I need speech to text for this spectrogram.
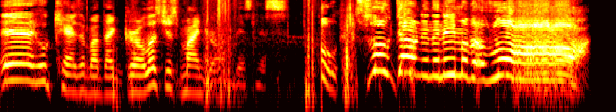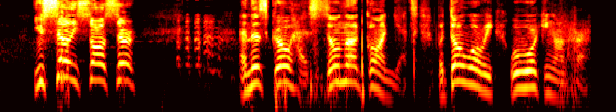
Eh, who cares about that girl? Let's just mind your own business. Oh, slow down in the name of the law! You silly saucer! And this girl has still not gone yet. But don't worry, we're working on her.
